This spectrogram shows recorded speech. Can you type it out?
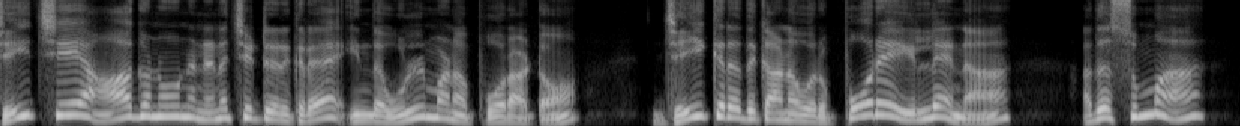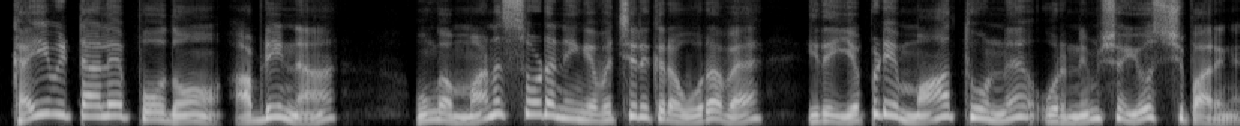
ஜெயிச்சே ஆகணும்னு நினைச்சிட்டு இருக்கிற இந்த உள்மன போராட்டம் ஜெயிக்கிறதுக்கான ஒரு போரே இல்லைன்னா அதை சும்மா கைவிட்டாலே போதும் அப்படின்னா உங்க மனசோட நீங்க வச்சிருக்கிற உறவை இதை எப்படி மாத்தும்னு ஒரு நிமிஷம் யோசிச்சு பாருங்க.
